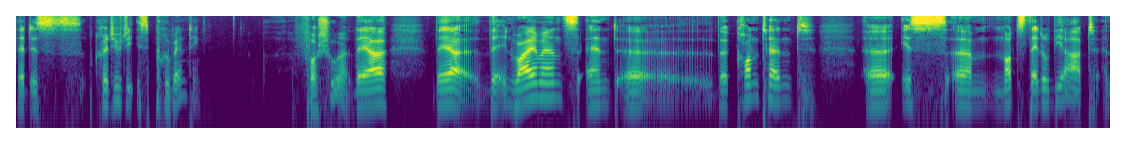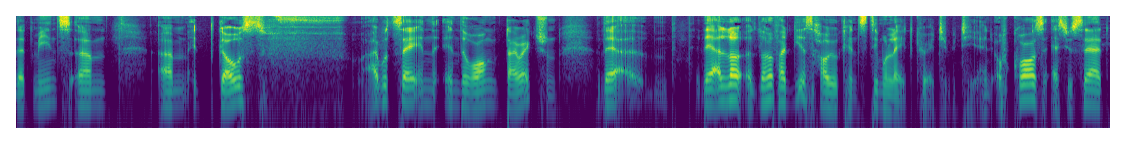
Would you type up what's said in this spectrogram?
that is creativity is preventing. For sure, they are, they are the environments and uh, the content uh, is um, not state of the art, and that means um, um, it goes. I would say in in the wrong direction. There, there are a lot, a lot of ideas how you can stimulate creativity. And of course, as you said,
